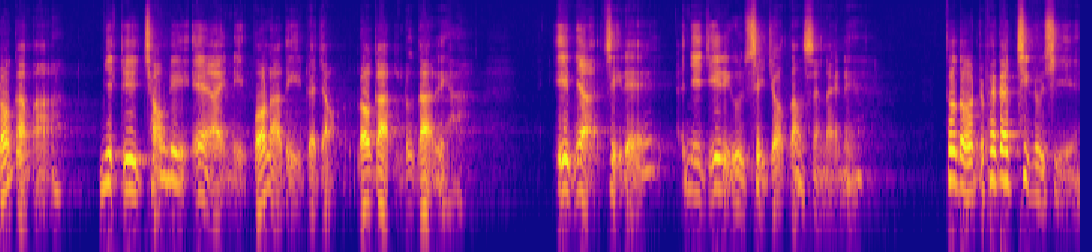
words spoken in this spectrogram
လောကမှာမြစ်တီချောင်းတွေအင်းအိုင်တွေပေါ်လာသည့်အတွက်ကြောင့် လောကလူသားတွေဟာအေးမြစေတယ်အညစ်အကြေးတွေကိုစိတ်ကြောတန်းဆင်နိုင်တယ်သို့တော့တစ်ဖက်ကကြည့်လို့ရှိရင်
